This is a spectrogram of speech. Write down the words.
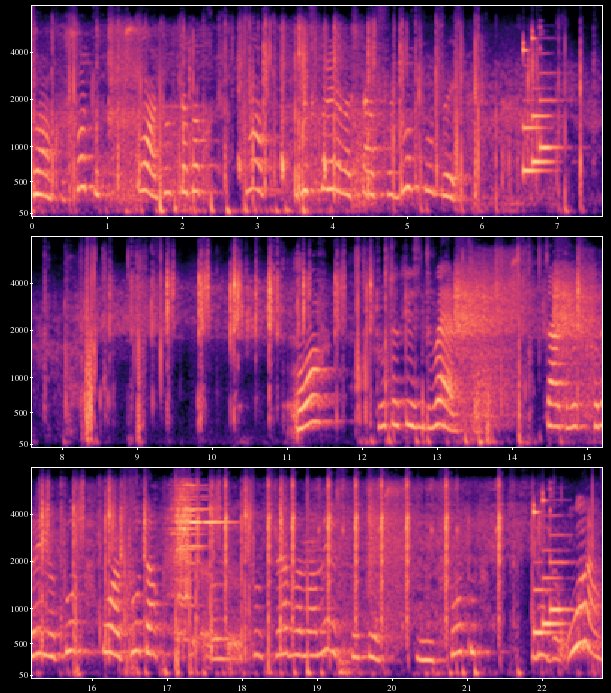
Так, що тут? О, тут така к- кнопка відкрилась, так, іду туди. О, тут якісь дверці. Так, відкрию тут. О, тут, е, тут треба на низ піти. Що тут? О,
